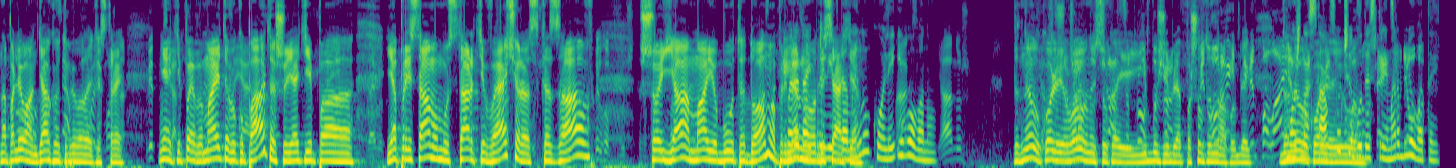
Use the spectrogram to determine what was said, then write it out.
Наполеон, дякую тобі велике, старий. Ні, типа, ви маєте викупати, що я, типа, я при самому старті вечора сказав, що я маю бути вдома примерно Передай о привіт 10 Данилу, Колі і Вовану. Януш. Колі Колю і Вовну, сука, їбучий, бля, пошов ти нахуй, блядь. Можна Коля ставку чи буде стрімер блювати?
